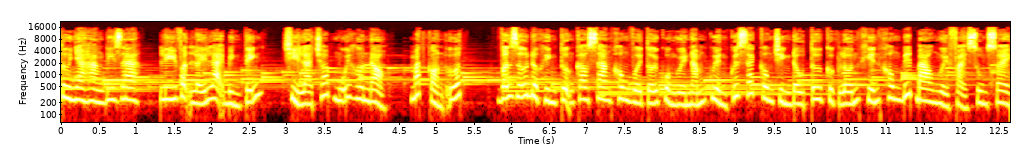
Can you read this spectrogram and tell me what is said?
Từ nhà hàng đi ra, Lý Vận lấy lại bình tĩnh, chỉ là chóp mũi hơn đỏ, mắt còn ướt. Vẫn giữ được hình tượng cao sang không với tới của người nắm quyền quyết sách công trình đầu tư cực lớn khiến không biết bao người phải xung xoe.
